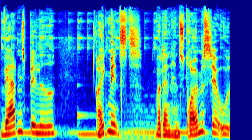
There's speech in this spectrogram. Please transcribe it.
verdensbillede, og ikke mindst, hvordan hans drømme ser ud,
